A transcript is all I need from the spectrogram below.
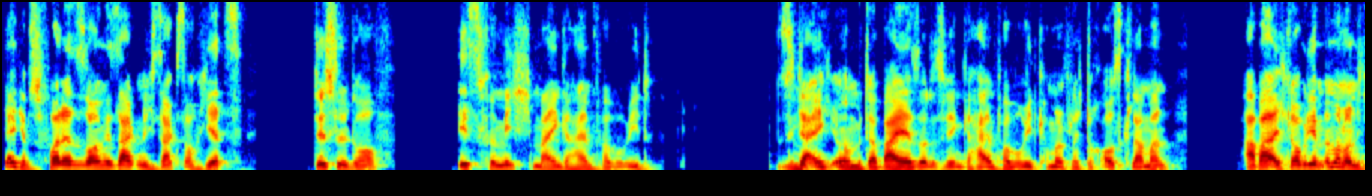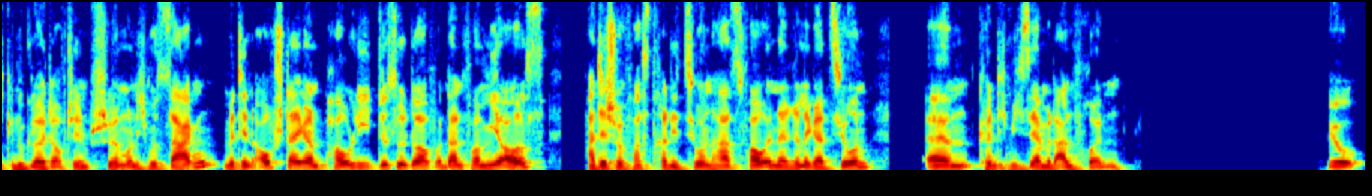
Ja, ich habe es vor der Saison gesagt und ich sage es auch jetzt. Düsseldorf ist für mich mein Geheimfavorit. Sind ja eigentlich immer mit dabei, also deswegen Geheimfavorit kann man vielleicht doch ausklammern. Aber ich glaube, die haben immer noch nicht genug Leute auf dem Schirm. Und ich muss sagen, mit den Aufsteigern Pauli, Düsseldorf und dann von mir aus, hat ja schon fast Tradition HSV in der Relegation, ähm, könnte ich mich sehr mit anfreunden. Jo,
